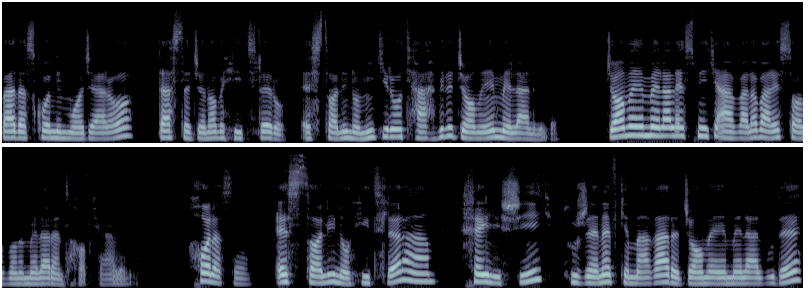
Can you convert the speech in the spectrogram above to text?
بعد از کلی ماجرا دست جناب هیتلر رو استالین رو می‌گیره و تحویل جامعه ملل میده. جامعه ملل اسمی که اولا برای سازمان ملل انتخاب کرده بود. خلاصه استالین و هیتلر هم خیلی شیک تو ژنو که مقر جامعه ملل بوده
